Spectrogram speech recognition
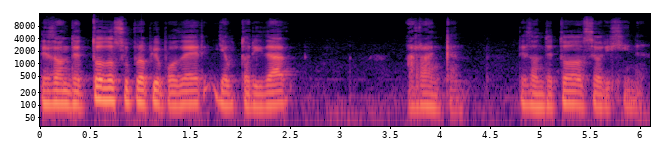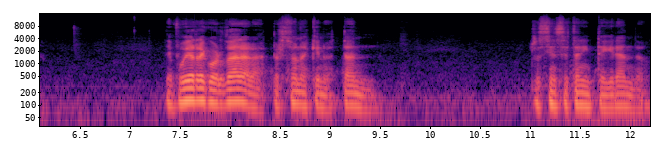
de donde todo su propio poder y autoridad arrancan, de donde todo se origina. Les voy a recordar a las personas que no están, recién se están integrando,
